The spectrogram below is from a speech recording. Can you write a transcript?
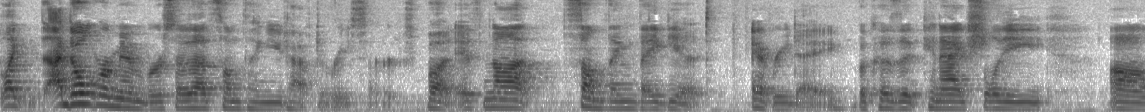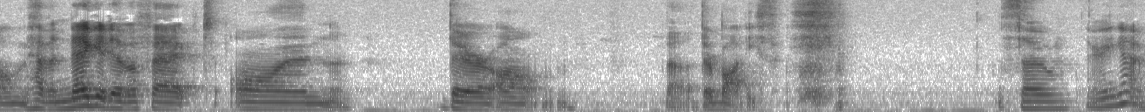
like, I don't remember, so that's something you'd have to research. But it's not something they get every day because it can actually um, have a negative effect on their um, uh, their bodies. So there you go.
